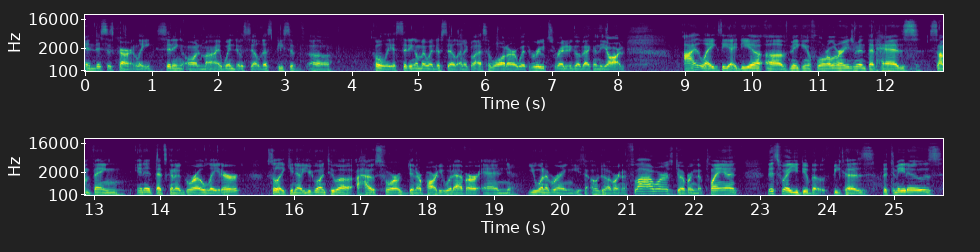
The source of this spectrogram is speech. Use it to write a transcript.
And this is currently sitting on my windowsill. This piece of uh, Coleus sitting on my windowsill in a glass of water with roots ready to go back in the yard. I like the idea of making a floral arrangement that has something in it that's going to grow later so like, you know, you're going to a, a house for a dinner party, whatever, and you want to bring, you say, oh, do I bring the flowers? Do I bring the plant? This way you do both because the tomatoes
